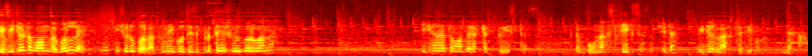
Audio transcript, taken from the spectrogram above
এই ভিডিওটা বন্ধ করলে, তুমি কি শুরু করবা? তুমি গতি চ্যাপ্টার থেকে শুরু করবা না? এখানে তোমাদের একটা টুইস্ট আছে, একটা বোনাস টিপস আছে, সেটা ভিডিও লাস্টে দিব। দেখো।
